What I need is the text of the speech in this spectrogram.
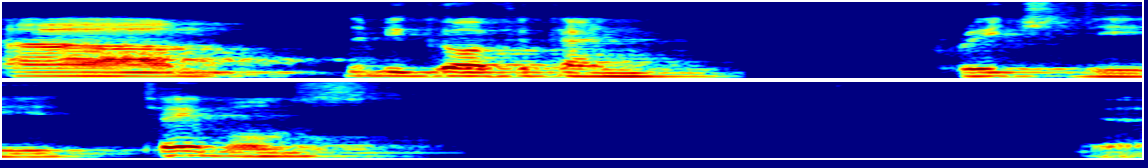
um, let me go if you can reach the tables. Yeah.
